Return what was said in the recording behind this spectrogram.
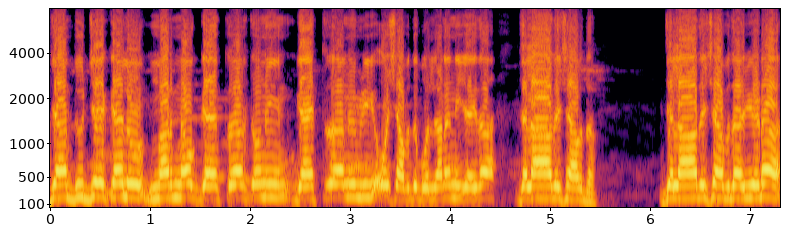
ਜਾਂ ਦੂਜੇ ਕਹਿ ਲੋ ਮਰਨ ਉਹ ਗੈਂਗਸਟਰਾਂ ਤੋਂ ਨਹੀਂ, ਗੈਂਗਸਟਰਾਂ ਨੂੰ ਵੀ ਉਹ ਸ਼ਬਦ ਬੋਲਣਾ ਨਹੀਂ ਚਾਹੀਦਾ, ਜਲਾਦ ਸ਼ਬਦ। ਜਲਾਦ ਸ਼ਬਦ ਆ ਜਿਹੜਾ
